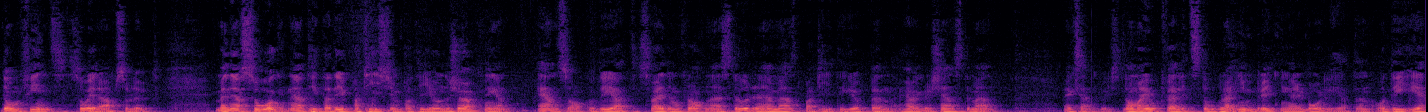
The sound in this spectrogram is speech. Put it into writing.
De finns, så är det absolut. Men jag såg när jag tittade i partisympatiundersökningen en sak och det är att Sverigedemokraterna är större än Vänsterpartiet i gruppen högre tjänstemän exempelvis. De har gjort väldigt stora inbrytningar i borgerligheten och det är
